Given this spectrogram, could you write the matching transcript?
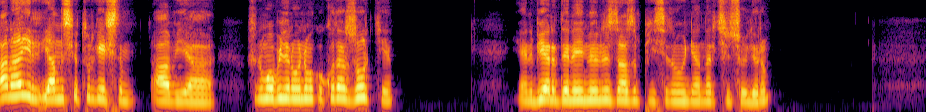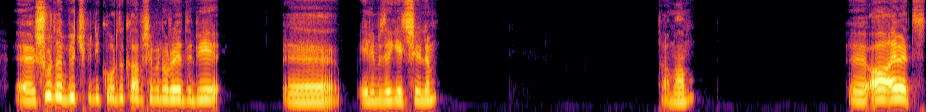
Lan hayır yanlışlıkla tur geçtim. Abi ya. Şunu mobilden oynamak o kadar zor ki. Yani bir ara deneyimlemeniz lazım PC'den oynayanlar için söylüyorum. Ee, şurada bir 3000'lik ordu kalmış. Hemen oraya da bir e, elimize geçirelim. Tamam. Ee, aa evet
